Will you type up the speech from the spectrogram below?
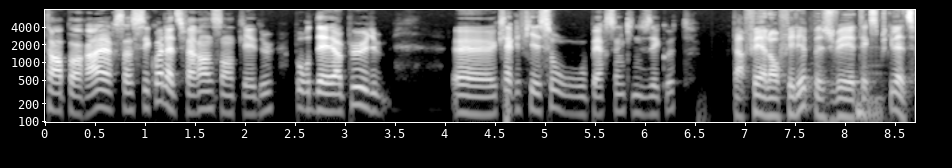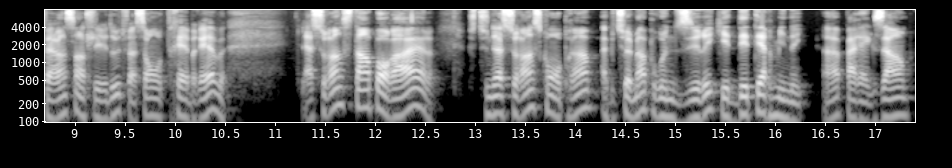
temporaire. Ça, c'est quoi la différence entre les deux? Pour un peu euh, clarifier ça aux personnes qui nous écoutent? Parfait. Alors, Philippe, je vais t'expliquer la différence entre les deux de façon très brève. L'assurance temporaire, c'est une assurance qu'on prend habituellement pour une durée qui est déterminée. Hein. Par exemple,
